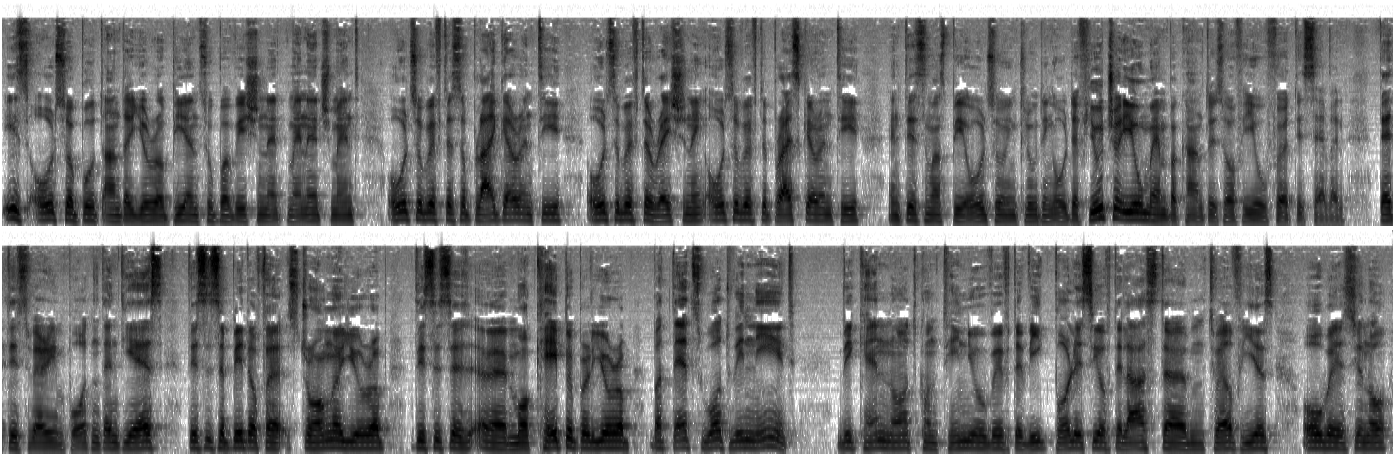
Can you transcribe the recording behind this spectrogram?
is also put under European supervision and management, also with the supply guarantee, also with the rationing, also with the price guarantee, and this must be also including all the future EU member countries of EU 37. That is very important. And yes, this is a bit of a stronger Europe. This is a, a more capable Europe, but that's what we need. We cannot continue with the weak policy of the last um, 12 years, always, you know,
